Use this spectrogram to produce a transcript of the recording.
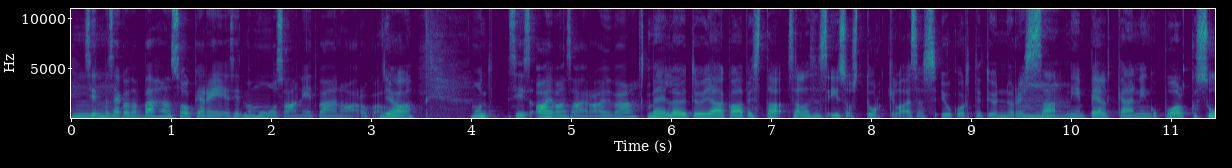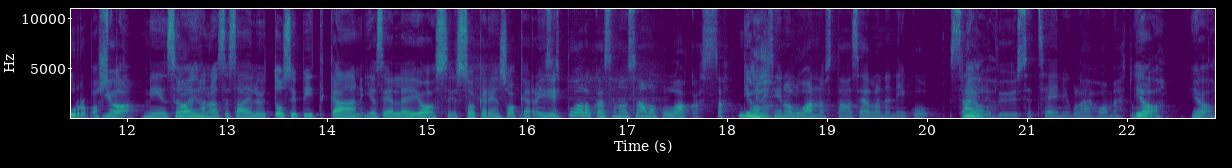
mm. sit mä sekoitan vähän sokeria ja sit mä muusaan niitä vähän haarukalla. Joo. Mutta siis aivan sairaan hyvää. Meillä löytyy jääkaapista sellaisessa isossa turkkilaisessa jogurttitynnyrissä mm. niin pelkkää niin kuin puolukka survosta. Joo, niin se, se on on ihanaa, hyvä. se säilyy tosi pitkään ja siellä ei ole siis sokerin sokeria. Niin siis puolukashan on sama kuin lakassa. Joo. Eli siinä on luonnostaan sellainen niinku säilyvyys, että se ei niinku lähde homehtumaan. Joo, joo.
